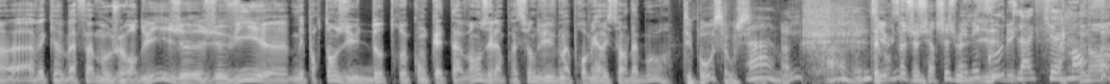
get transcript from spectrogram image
euh, avec ma femme aujourd'hui, je, je vis, euh, mais pourtant j'ai eu d'autres conquêtes avant. J'ai l'impression de vivre ma première histoire d'amour. C'est beau ça aussi. ah oui, ah, oui. C'est pour une- ça que je cherchais, je elle disais. écoute mais- là actuellement non,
